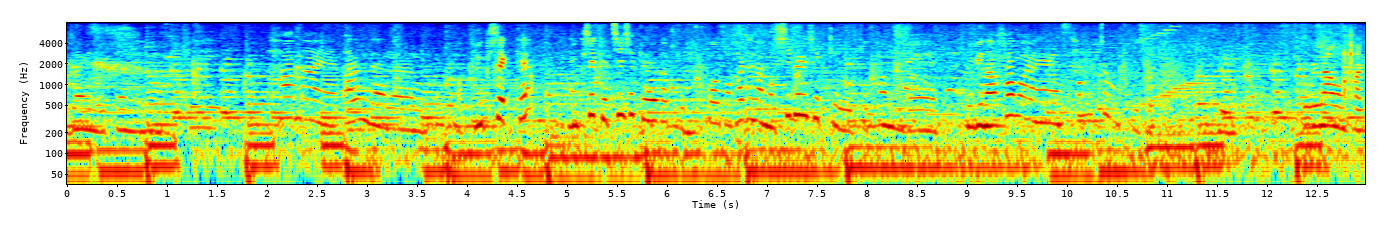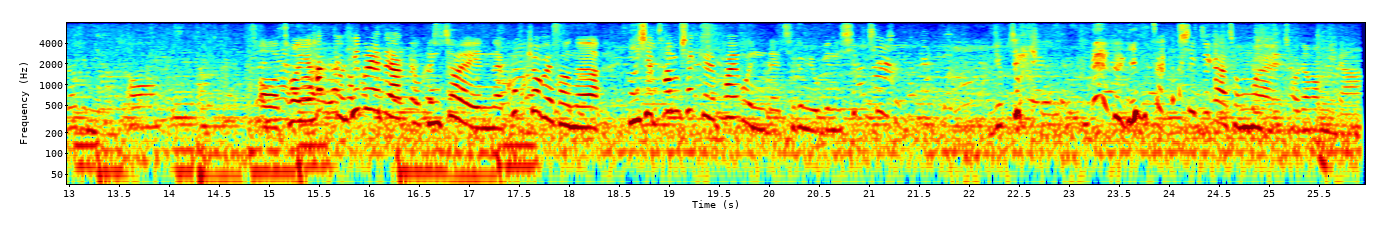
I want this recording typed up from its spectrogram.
매장이기 때문에 하나에 다른 데는 막 6셰케? 6셰케, 7셰케 해가지고 묶어서 할인하면 11셰케 이렇게 파는데 여기는 하나에 3.9셰케 놀라운 가격입니다. 어, 어, 저희 학교 히브리 대학교 근처에 있는 콕숍에서는 23셰켈 팔고 있는데 지금 여기는 17셰켈. 6셰켈. 여기 짜 치즈가 정말 저렴합니다.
